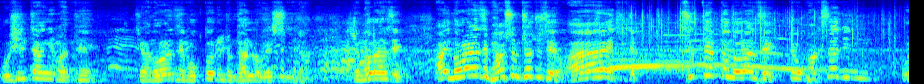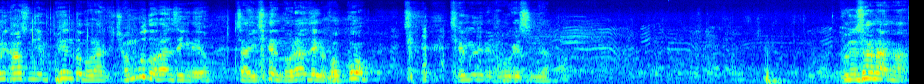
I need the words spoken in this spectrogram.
우리 실장님한테 제가 노란색 목도리를 좀 달라고 했습니다. 자, 노란색. 아니 노란색 박수 좀 쳐주세요. 아이 진짜. 스텝도 노란색. 또 박서진 우리 가수님 팬도 노란색. 전부 노란색이네요. 자 이제는 노란색을 벗고 제, 제 무대를 가보겠습니다 군산항아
